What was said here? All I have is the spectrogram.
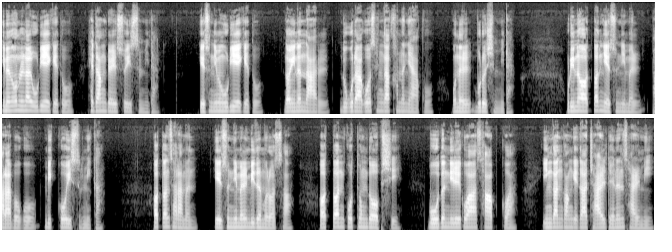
이는 오늘날 우리에게도 해당될 수 있습니다. 예수님은 우리에게도 너희는 나를 누구라고 생각하느냐고 오늘 물으십니다. 우리는 어떤 예수님을 바라보고 믿고 있습니까? 어떤 사람은 예수님을 믿음으로써 어떤 고통도 없이 모든 일과 사업과 인간관계가 잘 되는 삶이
